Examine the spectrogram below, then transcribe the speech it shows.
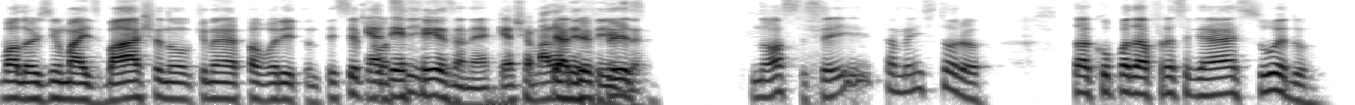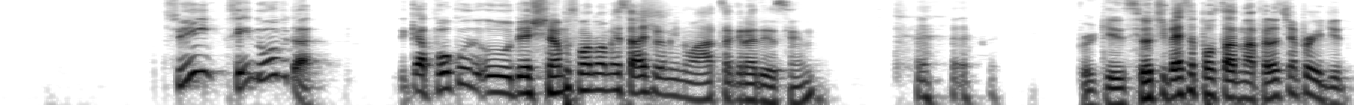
valorzinho mais baixo no que não é favorito? Não tem sempre que é a assim? defesa, né? Que é chamada que é defesa. defesa. Nossa, isso aí também estourou. Então a culpa da França ganhar é sua, Edu. Sim, sem dúvida. Daqui a pouco o Deschamps mandou uma mensagem para mim no WhatsApp agradecendo. Porque se eu tivesse apostado na França, tinha perdido.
